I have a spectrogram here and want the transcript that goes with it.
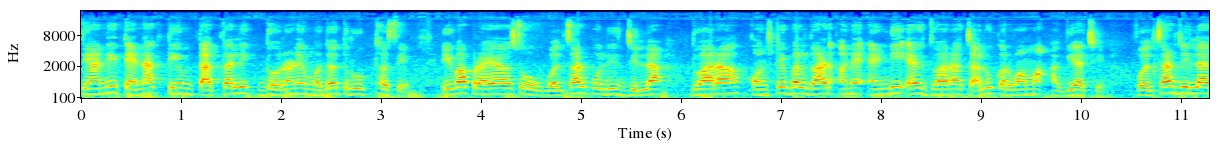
ત્યાંની તૈનાત ટીમ તાત્કાલિક ધોરણે મદદરૂપ થશે. એવા પ્રયાસો વલસાડ પોલીસ જિલ્લા દ્વારા કોન્સ્ટેબલ ગાર્ડ અને એનડીએસ દ્વારા ચાલુ કરવામાં આવ્યા છે. વલસાડ જિલ્લા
